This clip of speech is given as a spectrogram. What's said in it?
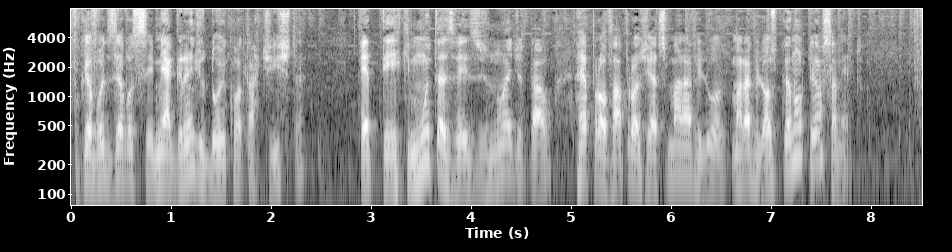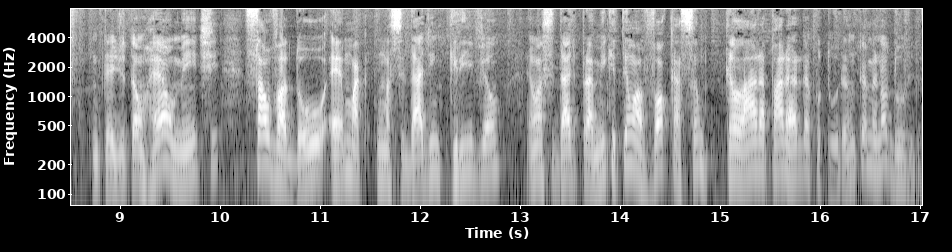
Porque eu vou dizer a você, minha grande dor enquanto artista é ter que, muitas vezes, no edital, reprovar projetos maravilhosos, maravilhosos porque eu não tenho orçamento. Entende? Então, realmente, Salvador é uma, uma cidade incrível, é uma cidade, para mim, que tem uma vocação clara para a área da cultura, eu não tenho a menor dúvida.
